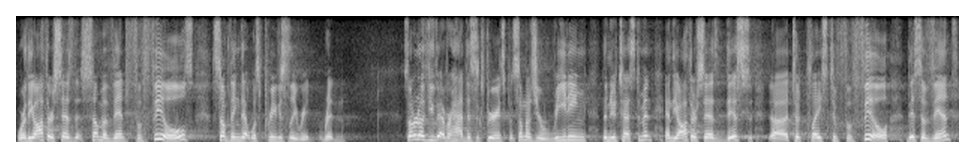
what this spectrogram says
where the author says that some event fulfills something that was previously re- written. So I don't know if you've ever had this experience, but sometimes you're reading the New Testament and the author says this uh, took place to fulfill this event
